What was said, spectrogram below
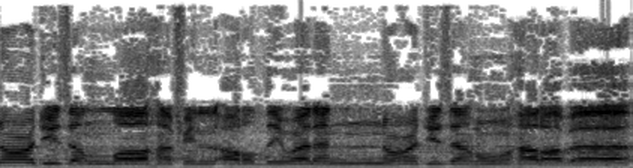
نعجز الله في الأرض ولن نعجزه هربا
